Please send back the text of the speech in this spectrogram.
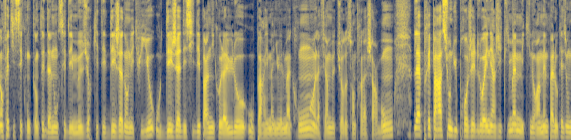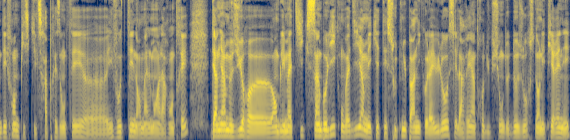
en fait, il s'est contenté d'annoncer des mesures qui étaient déjà dans les tuyaux ou déjà décidées par Nicolas Hulot ou par Emmanuel Macron, la fermeture de centrales à charbon, la préparation du projet de loi énergie-climat, mais qui n'aura même pas l'occasion de défendre puisqu'il sera présenté euh, et voté normalement à la rentrée. Dernière mesure emblématique, symbolique, on va dire, mais qui était soutenue par Nicolas Hulot, c'est la réintroduction de deux ours dans les Pyrénées.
